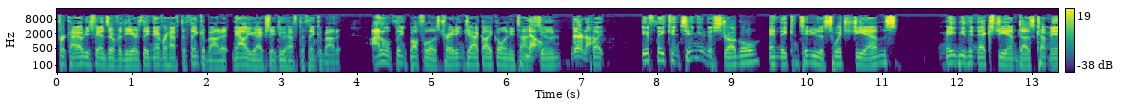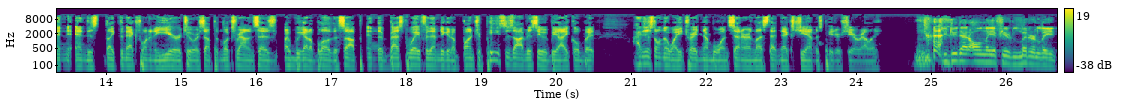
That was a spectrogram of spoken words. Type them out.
for Coyotes fans over the years. They never have to think about it. Now you actually do have to think about it. I don't think Buffalo's trading Jack Eichel anytime No, soon. they're not. But if they continue to struggle and they continue to switch GMs, maybe the next GM does come in and is like the next one in a year or two or something, looks around and says, "Uh, we got to blow this up. And the best way for them to get a bunch of pieces obviously would be Eichel, but I just don't know why you trade number one center unless that next GM is Peter Chiarelli. you do that only if you're literally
